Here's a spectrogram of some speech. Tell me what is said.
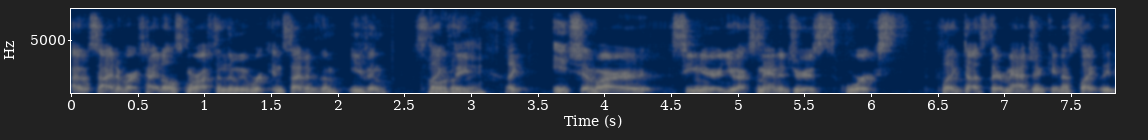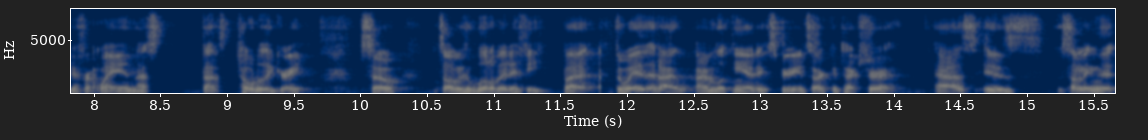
outside of our titles more often than we work inside of them. Even so totally. like they like each of our senior UX managers works like does their magic in a slightly different way, and that's that's totally great. So it's always a little bit iffy, but the way that I, I'm looking at experience architecture as is something that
